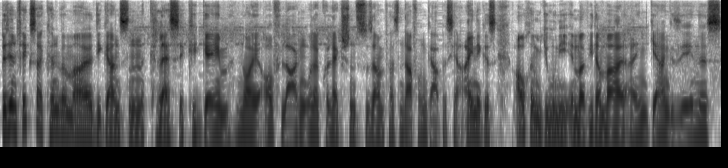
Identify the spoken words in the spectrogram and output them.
Bisschen fixer können wir mal die ganzen Classic Game Neuauflagen oder Collections zusammenfassen. Davon gab es ja einiges. Auch im Juni immer wieder mal ein gern gesehenes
